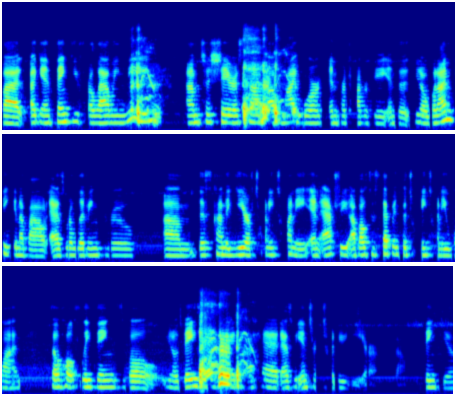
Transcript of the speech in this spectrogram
But again, thank you for allowing me um, to share some of my work in photography and the, you know, what I'm thinking about as we're living through um, this kind of year of 2020 and actually about to step into 2021. So hopefully things will, you know, days will be ahead as we enter into a new year. So thank you.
